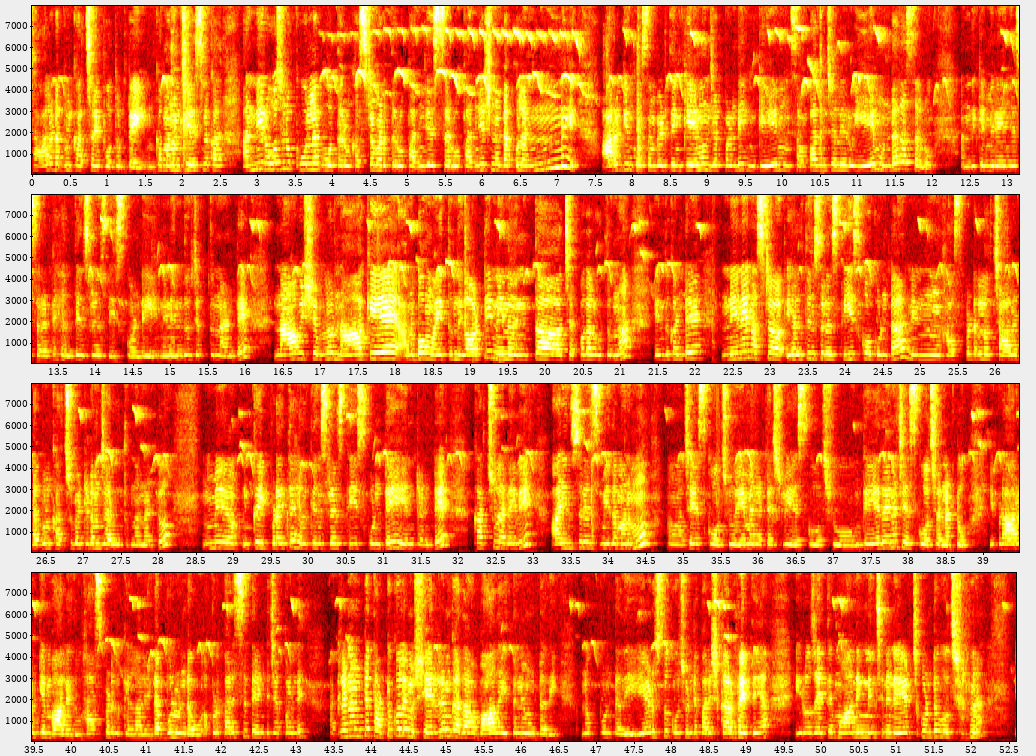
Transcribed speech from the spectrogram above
చాలా డబ్బులు ఖర్చు అయిపోతుంటాయి ఇంకా మనం చేసిన క- అన్ని రోజులు కూలకు పోతారు కష్టపడతారు పని చేస్తారు. పని చేసిన డబ్బులన్నీ ఆరోగ్యం కోసం పెడితే ఇంకేముంది చెప్పండి? ఇంకేం సంపాదించలేరు ఏం ఉండదు అసలు. అందుకే మీరు ఏం చేస్తారంటే హెల్త్ ఇన్సూరెన్స్ తీసుకోండి. నేను ఎందుకు చెప్తున్నా అంటే నా విషయంలో నాకే అనుభవం అవుతుంది కాబట్టి నేను ఎంత చెప్పగలుగుతున్నా. ఎందుకంటే నేనే నష్ట హెల్త్ ఇన్సూరెన్స్ తీసుకోకుండా నేను హాస్పిటల్లో చాలా డబ్బులు ఖర్చు పెట్టడం జరుగుతుంది అన్నట్టు మీ ఇంకా ఇప్పుడైతే హెల్త్ ఇన్సూరెన్స్ తీసుకుంటే ఏంటంటే ఖర్చులు అనేవి ఆ ఇన్సూరెన్స్ మీద మనము చేసుకోవచ్చు. ఏమైనా టెస్టులు చేసుకోవచ్చు. ఇంకా ఏదైనా చేసుకోవచ్చు అన్నట్టు. ఇప్పుడు ఆరోగ్యం బాగాలేదు హాస్పిటల్కి వెళ్ళాలి డబ్బులు ఉండవు. అప్పుడు పరిస్థితి ఏంటి చెప్పండి? అట్లనే ఉంటే తట్టుకోలేము. శరీరం కదా బాధ అయితేనే ఉంటుంది. నొప్పి ఉంటుంది. ఏడుస్తూ కూర్చుంటే పరిష్కారం అవుతాయా ఈరోజు అయితే మార్నింగ్ నుంచి నేను ఏడ్చుకుంటూ కూర్చున్నా.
